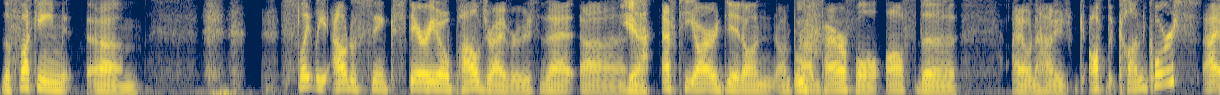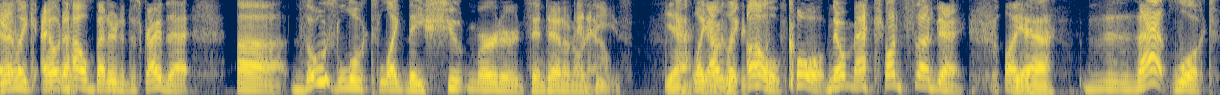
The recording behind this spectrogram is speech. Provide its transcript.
The fucking. Um, slightly out of sync stereo pile drivers that uh Yeah. FTR did on on Proud Powerful off the I don't know how you off the concourse. I, I like I don't know how better to describe that. Uh those looked like they shoot murdered Santana and. Ortiz. yeah Like I was like, "Oh, cool. No match on Sunday." Like yeah th- that looked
